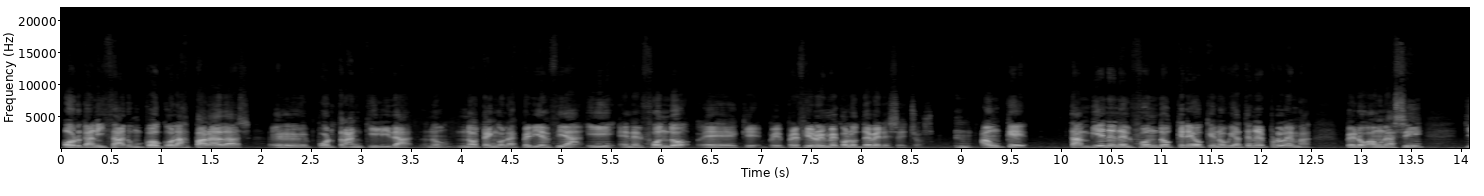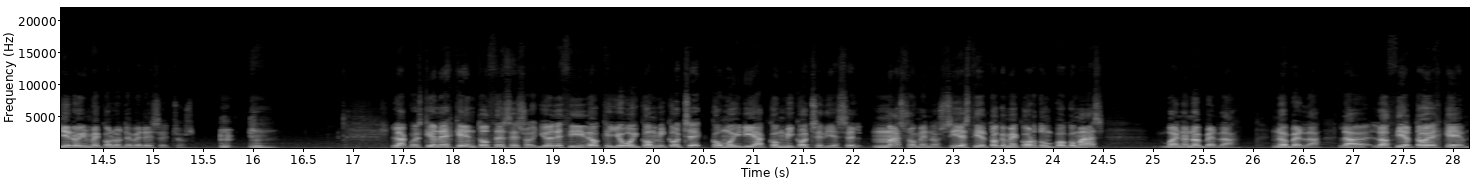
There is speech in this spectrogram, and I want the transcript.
organizar un poco las paradas eh, por tranquilidad, ¿no? Tengo la experiencia y en el fondo eh, que prefiero irme con los deberes hechos. Aunque también en el fondo creo que no voy a tener problema pero aún así quiero irme con los deberes hechos. La cuestión es que entonces eso, yo he decidido que yo voy con mi coche como iría con mi coche diésel, más o menos. Si es cierto que me corto un poco más, bueno, no es verdad, no es verdad. lo cierto es que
